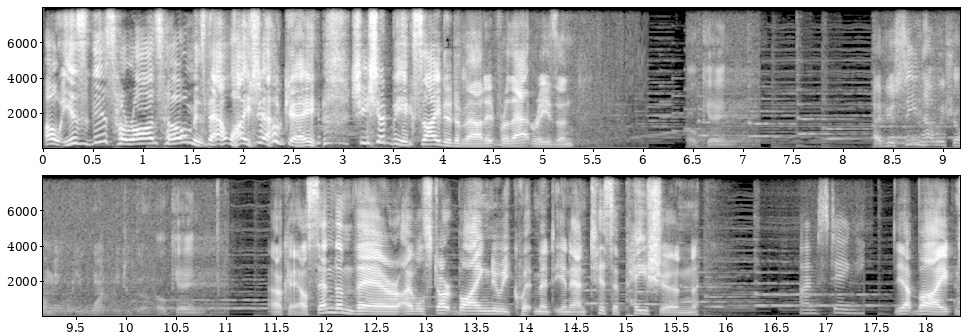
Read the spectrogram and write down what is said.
Oh, is this Harah's home? Is that why? She, okay. She should be excited about it for that reason. Okay. Have you seen how we show me where you want me to go? Okay. Okay, I'll send them there. I will start buying new equipment in anticipation. I'm staying here. Yep, bye.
